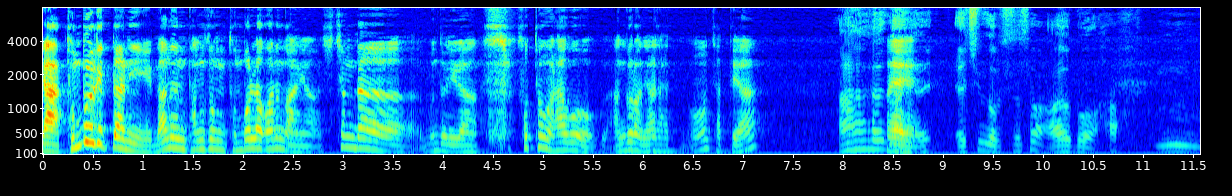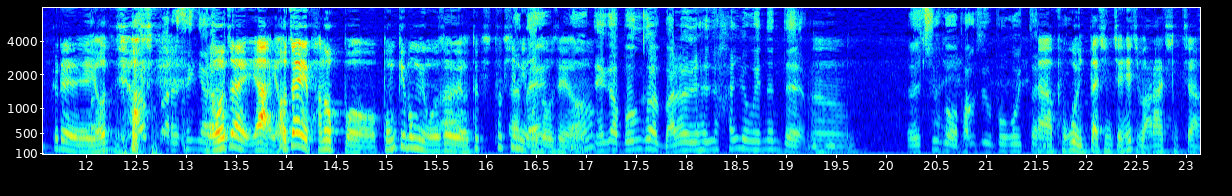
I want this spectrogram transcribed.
야, 돈 벌겠다니. 나는 방송 돈 벌라고 하는 거 아니야. 시청자 분들이랑 소통을 하고 안 그러냐? 자, 어? 자태야? 아나 네. 여자친구 없어서 아뭐 음. 그래. 여, 여, 여자 야, 여자의 반어법. 봉기봉님 어서 오세요. 아, 톡, 톡시님 아, 내- 어서 오세요. 내가 뭔가 말을 할- 하려고 했는데 음, 어. 여자친구가 방송을 보고 있다니 야, 보고 있다. 진짜 하지 마라, 진짜.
